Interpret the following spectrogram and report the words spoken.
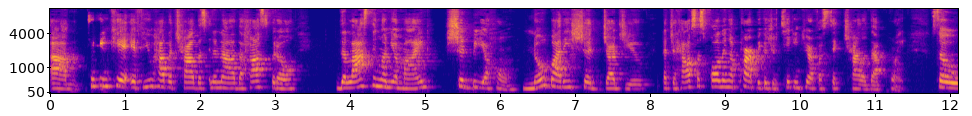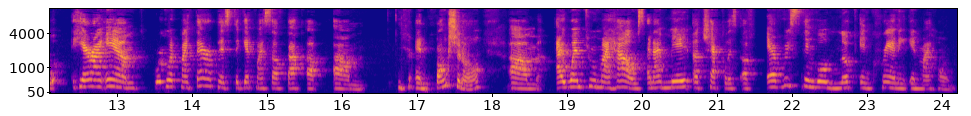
Um, taking care, if you have a child that's in and out of the hospital, the last thing on your mind should be your home. Nobody should judge you that your house is falling apart because you're taking care of a sick child at that point. So here I am working with my therapist to get myself back up um, and functional. Um, I went through my house and I made a checklist of every single nook and cranny in my home.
